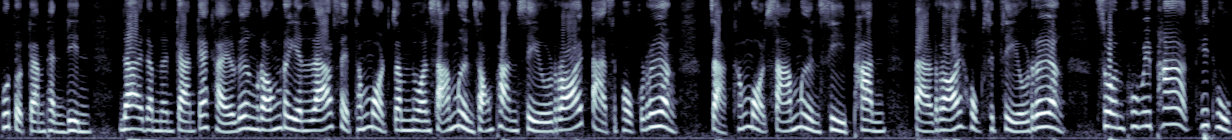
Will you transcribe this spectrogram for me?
ผู้ตรวจการแผ่นดิน ได้ดำเนินการแก้ไขเรื่องร้องเรียนแล้วเสร็จทั้งหมดจำนวน 32,486 เรื่อง จากทั้งหมด 34,000 34,864 เรื่อง ส่วนภูมิภาคที่ถูก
